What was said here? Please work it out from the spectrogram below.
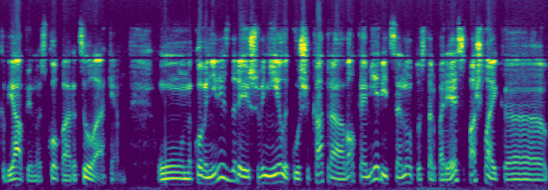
kad jāapvienojas kopā ar cilvēkiem. Un ko viņi ir izdarījuši? Viņi ielikuši katrā valkājuma ierīcē, nu, tu starp arī es pašlaik uh,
